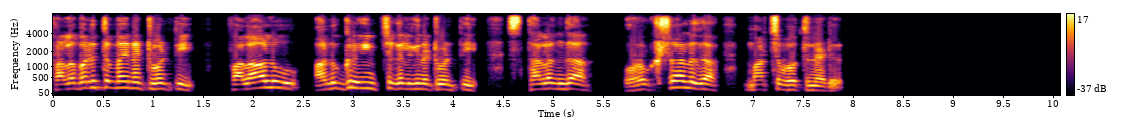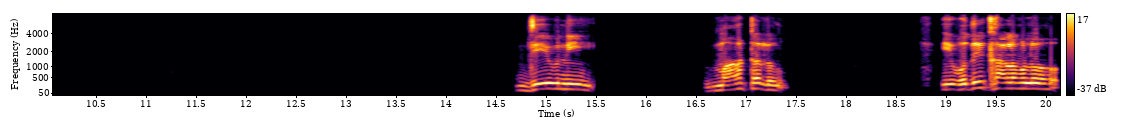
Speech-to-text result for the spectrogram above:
ఫలభరితమైనటువంటి ఫలాలు అనుగ్రహించగలిగినటువంటి స్థలంగా వృక్షాలుగా మార్చబోతున్నాడు. దేవుని మాటలు ఈ ఉదయకాలంలో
